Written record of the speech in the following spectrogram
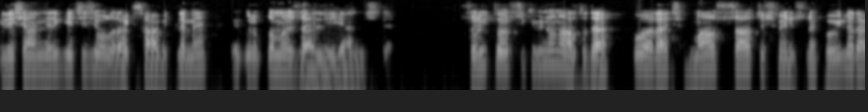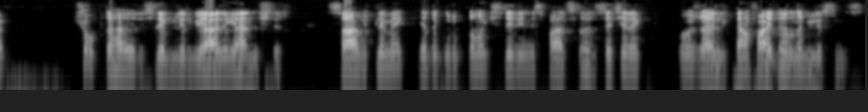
bileşenleri geçici olarak sabitleme ve gruplama özelliği gelmişti. SolidWorks 2016'da bu araç mouse sağ tuş menüsüne koyularak çok daha erişilebilir bir hale gelmiştir. Sabitlemek ya da gruplamak istediğiniz parçaları seçerek bu özellikten faydalanabilirsiniz.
